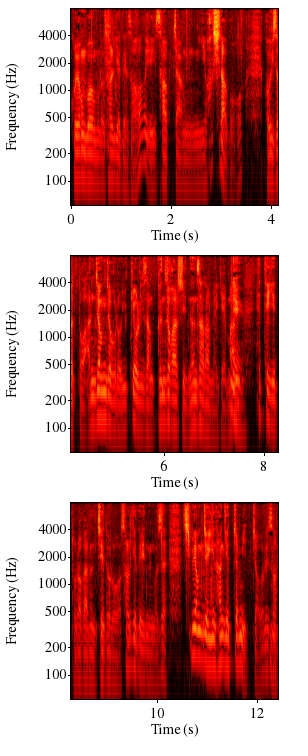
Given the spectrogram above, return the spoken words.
고용보험으로 설계돼서 이 사업장이 확실하고 거기서 또 안정적으로 6개월 이상 근속할 수 있는 사람에게만 예. 혜택이 돌아가는 제도로 설계되어 있는 것에 치명적인 한계점이 있죠. 그래서 음.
